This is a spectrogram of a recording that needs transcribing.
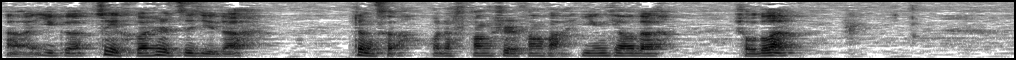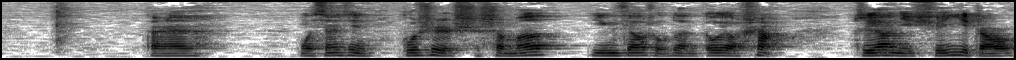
呃，一个最合适自己的政策或者方式方法、营销的手段。当然，我相信不是什么营销手段都要上，只要你学一招，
